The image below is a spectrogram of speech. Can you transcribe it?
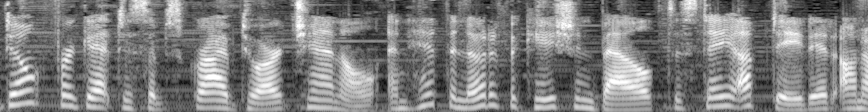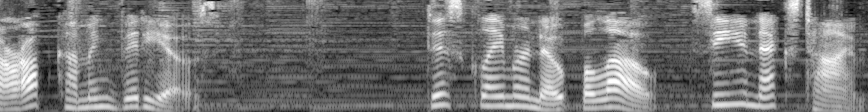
Don't forget to subscribe to our channel and hit the notification bell to stay updated on our upcoming videos. Disclaimer note below. See you next time.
